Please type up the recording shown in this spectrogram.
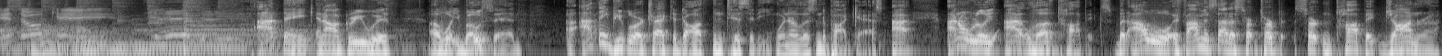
it's okay. I think, and I agree with uh, what you both said I think people are attracted to authenticity when they're listening to podcasts. I I don't really I love topics, but I will if I'm inside a certain topic genre,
